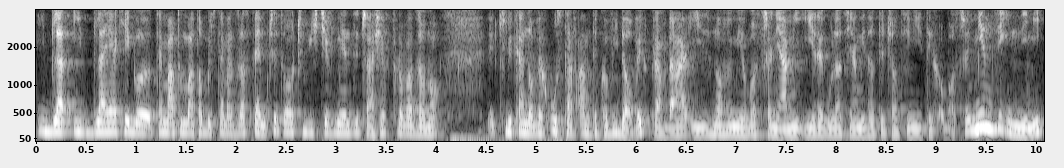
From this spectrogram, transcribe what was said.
i dla, i dla jakiego tematu ma to być temat zastępczy, to oczywiście w międzyczasie wprowadzono kilka nowych ustaw antykowidowych, prawda, i z nowymi obostrzeniami i regulacjami dotyczącymi tych obostrzeń, między innymi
